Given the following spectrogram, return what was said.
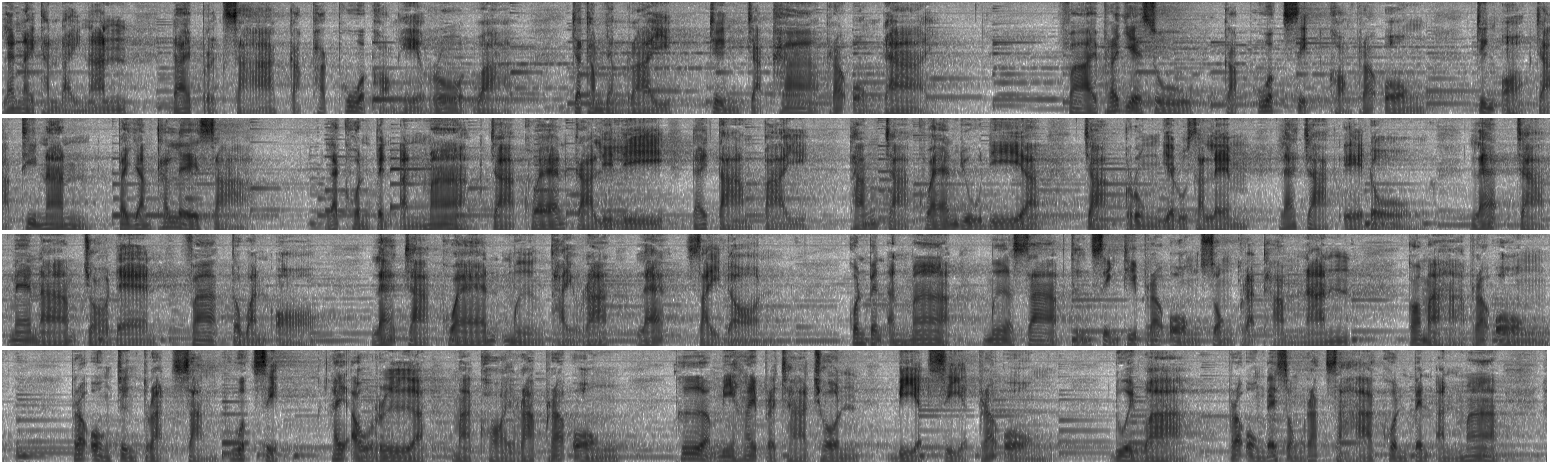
และในทันใดนั้น ได้ปรึกษากับพักพวกของเฮโรดว่า จะทำอย่างไรจึงจะฆ่าพระองค์ได้ ฝ่ายพระเยซูกับพวกสิทธิ์ของพระองค์ จึงออกจากที่นั่นไปยังทะเลสาบ และคนเป็นอันมากจากแคว้นกาลิลีได้ตามไป ทั้งจากแคว้นยูเดีย จากกรุงเยรูซาเล็ม และจากเอโดม และจากแม่น้ำจอร์แดน ฟากตะวันออก และจากแคว้นเมืองไทระและไซดอน คนเป็นอันมากเมื่อทราบถึงสิ่งที่พระองค์ทรงกระทำนั้น ก็มาหาพระองค์ พระองค์จึงตรัสสั่งพวกสิทธิ์ให้เอาเรือมาคอยรับพระองค์ เพื่อมีให้ประชาชนเบียดเสียดพระองค์ ด้วยว่าพระองค์ได้ทรงรักษาคนเป็นอันมาก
